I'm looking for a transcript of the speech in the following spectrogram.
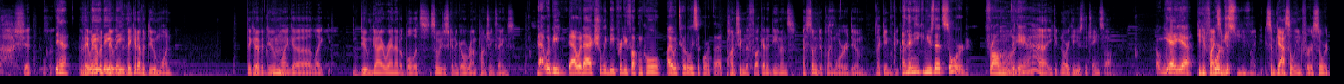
ah, shit. yeah, They would They- have a. they- They, they- could have a Doom one. They could have a Doom Hmm. like uh like Doom guy ran out of bullets, so he's just gonna go around punching things, that would be that would actually be pretty fucking cool. I would totally support that. punching the fuck out of demons. I still need to play more of Doom. That game would be great. And then he can use that sword from Oh, the game. Yeah, you could, or he could use the chainsaw. Oh yeah, yeah. He could find Or some just some gasoline for a sword.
